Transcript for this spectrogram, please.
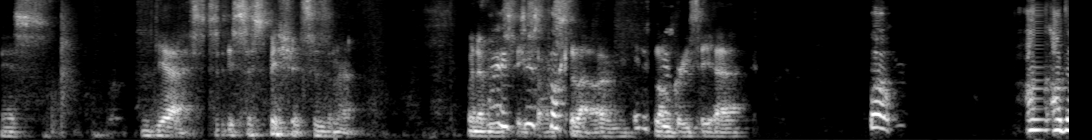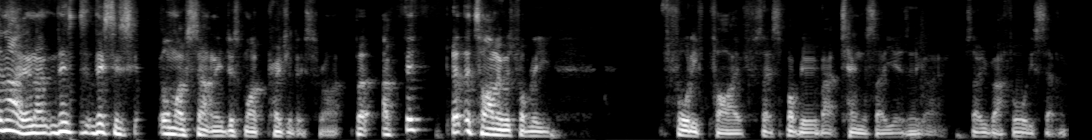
Yes. yeah, it's, it's suspicious, isn't it? Whenever you see someone fucking- still at home, long just- greasy hair. Well, I, I don't know, and I, this this is almost certainly just my prejudice, right? But I think at the time it was probably forty-five, so it's probably about ten or so years ago, so about forty-seven.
